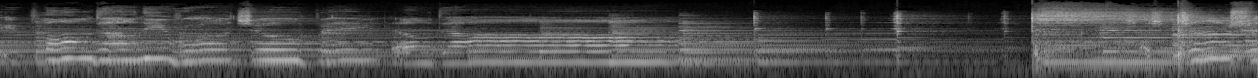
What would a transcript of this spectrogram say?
一碰到你我就被撂倒，小心沉睡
